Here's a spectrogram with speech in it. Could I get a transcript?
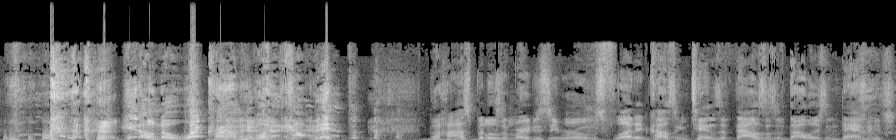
he don't know what crime he to commit. The hospital's emergency rooms flooded, causing tens of thousands of dollars in damage.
